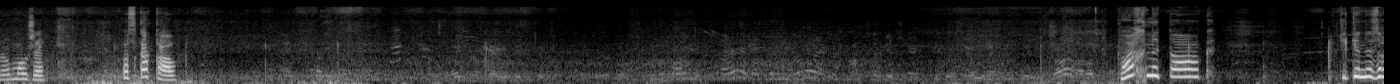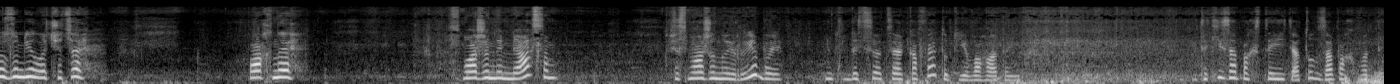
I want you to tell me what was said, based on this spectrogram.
Рома вже поскакав. Пахне так. Тільки не зрозуміло, чи це пахне смаженим м'ясом чи смаженою рибою. Ну, десь це кафе, тут є багато їх. І такий запах стоїть, а тут запах води.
